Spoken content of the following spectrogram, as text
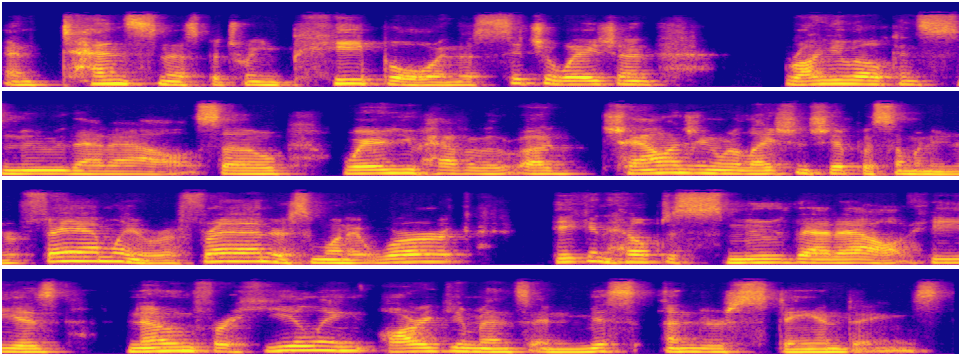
intenseness between people and the situation. Raguel can smooth that out. So, where you have a, a challenging relationship with someone in your family or a friend or someone at work, he can help to smooth that out. He is known for healing arguments and misunderstandings.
